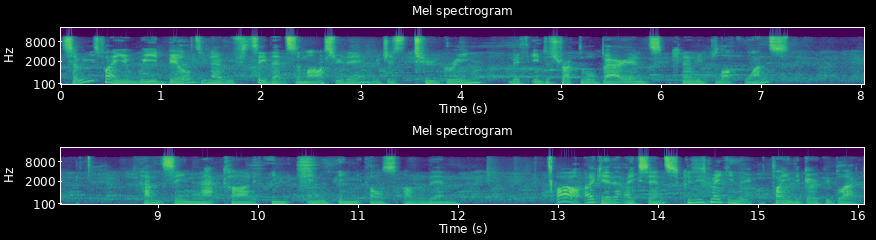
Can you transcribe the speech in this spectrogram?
So he's playing a weird build. You know, we see that Zamasu there, which is two green with indestructible barrier and can only block once. Haven't seen that card in anything else other than. Oh, okay, that makes sense because he's making the playing the Goku Black.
